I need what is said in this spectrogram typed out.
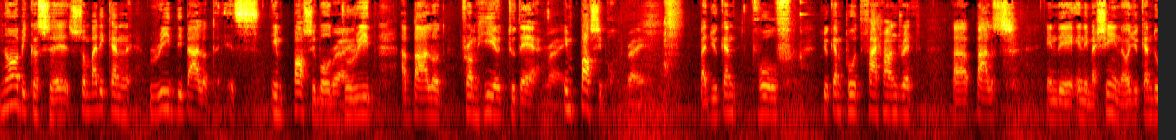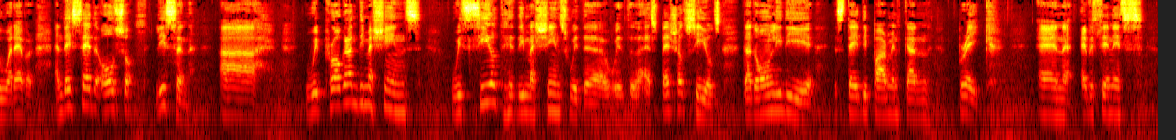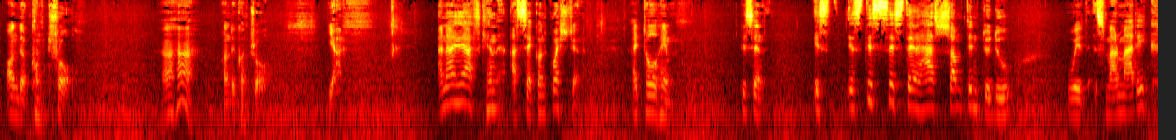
No, because uh, somebody can read the ballot. It's impossible Right. to read a ballot from here to there. Right. Impossible. Right. But you can pull, you can put 500 uh, ballots in the in the machine, or you can do whatever. And they said also, listen, uh, we programmed the machines. We sealed the machines with uh, with uh, special seals that only the State Department can break, and everything is under control. Uh huh, under control. Yeah. And I asked him a second question. I told him, listen, is, is this system has something to do with Smartmatic?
